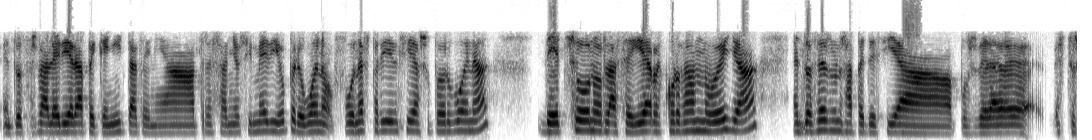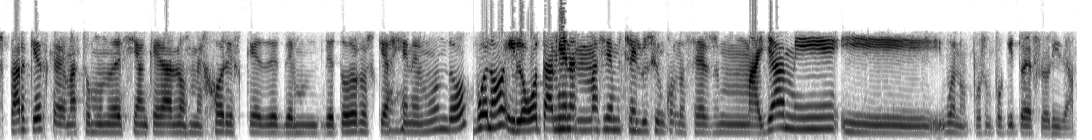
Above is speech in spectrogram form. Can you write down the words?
Entonces Valeria era pequeñita, tenía tres años y medio, pero bueno, fue una experiencia súper buena. De hecho, nos la seguía recordando ella. Entonces nos apetecía pues ver eh, estos parques que además todo el mundo decían que eran los mejores que de, de- todos los que hay en el mundo. Bueno, y luego también a mí me hacía mucha ilusión conocer Miami y, y, bueno, pues un poquito de Florida.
